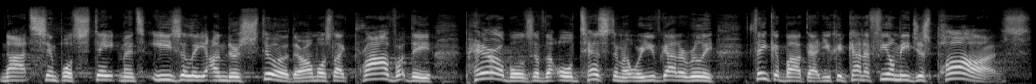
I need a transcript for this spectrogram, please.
not simple statements easily understood. They're almost like the parables of the Old Testament where you've got to really think about that. You could kind of feel me just pause.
